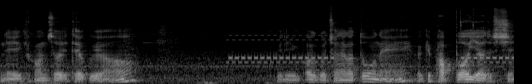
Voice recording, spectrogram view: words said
네, 이렇게 건설이 되고요. 그리고 어이구 전에가 또 오네. 이렇게 바빠 이 아저씨.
